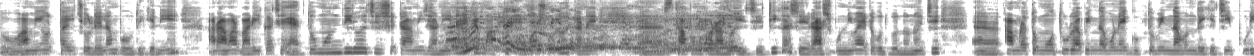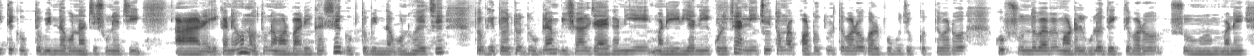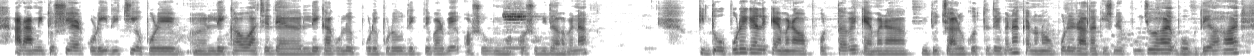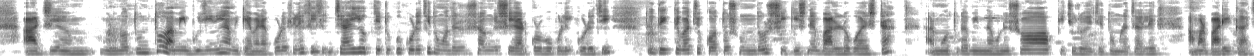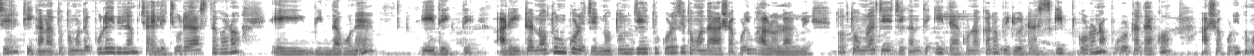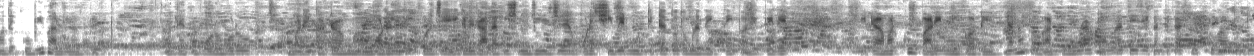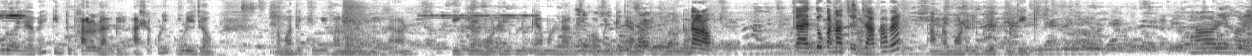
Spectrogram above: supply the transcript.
তো আমিও তাই চলে এলাম বৌদিকে নিয়ে। আর আমার বাড়ির কাছে এত মন্দির হয়েছে সেটা আমি জানি না। এটা মাত্র মাস হলো এখানে স্থাপন করা হয়েছে ঠিক আছে? রাস পূর্ণিমা এটা উদ্বোধন হয়েছে। আমরা তো মথুরা বৃন্দাবনে গুপ্ত বৃন্দাবন দেখেছি পুরীতে গুপ্ত বৃন্দাবন আছে শুনেছি। আর এখানেও নতুন আমার বাড়ির কাছে গুপ্ত বৃন্দাবন হয়েছে। তো ভেতরে তো ঢুকলাম বিশাল জায়গা নিয়ে মানে এরিয়া নিয়ে করেছে। আর নিচেও তোমরা ফটো তুলতে পারো গল্প গুজব করতে পারো। খুব সুন্দরভাবে মডেলগুলো দেখতে পারো মানে আর আমি তো শেয়ার করেই দিচ্ছি। ওপরে লেখাও আছে। লেখাগুলো পড়ে পড়েও দেখতে পারবে। অসুবিধা হবে না। কিন্তু ওপরে গেলে ক্যামেরা অফ করতে হবে। ক্যামেরা কিন্তু চালু করতে দেবে না। কেননা ওপরে রাধাকৃষ্ণের পুজো হয়, ভোগ দেওয়া হয়। আর যে নতুন তো আমি বুঝিনি, আমি ক্যামেরা করে ফেলেছি। যাই হোক, যেটুকু করেছি তোমাদের সঙ্গে শেয়ার করব বলেই করেছি। তো দেখতে পাচ্ছ কত সুন্দর শ্রীকৃষ্ণের বাল্য বয়সটা। আর মথুরা বৃন্দাবনে সব কিছু রয়েছে। তোমরা চাইলে আমার বাড়ির কাছে, ঠিকানা তো তোমাদের বলেই দিলাম। চাইলে চলে আসতে পারো এই বৃন্দাবনের এ দেখতে। আর এইটা নতুন করেছে, নতুন যেহেতু করেছে, তোমাদের আশা করি ভালো লাগবে। তো তোমরা যে যেখান থেকেই দেখো না কেন, ভিডিওটা স্কিপ করো না, পুরোটা দেখো। আশা করি তোমাদের খুবই ভালো লাগবে। আর দেখো বড় বড় মানে কাটা মডেল দিয়ে করেছে। এখানে রাধাকৃষ্ণ ঝুলছে, উপরে শিবের মূর্তিটা তো তোমরা দেখতেই পাবে, পেলে। এটা আমার খুব বাড়ির নিকটে জানো তো? আর তোমরা তোমরা যে যেখান থেকে আসবে একটু হয়তো দূর হয়ে যাবে কিন্তু ভালো লাগবে। আশা করি ঘুরে যাও। তোমাদের খুবই ভালো লাগবে। আর এই মডেলগুলো কেমন লাগছে কমেন্টে জানাতে ভুলো না। দাঁড়াও। চায়ের দোকান আছে চা খাবে? আমরা মডেলগুলো একটু দেখি। হরে হরে।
